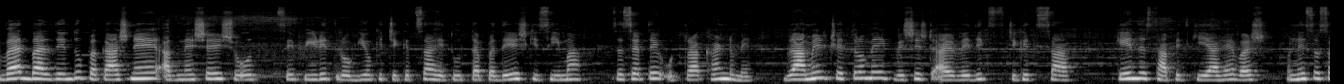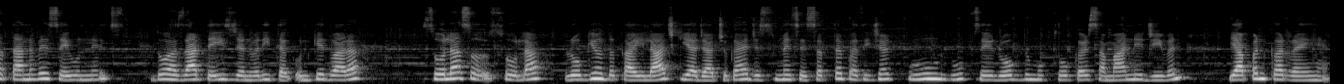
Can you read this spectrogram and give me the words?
वैद्य बालतेंदु प्रकाश ने अग्निशय शोध से पीड़ित रोगियों की चिकित्सा हेतु उत्तर प्रदेश की सीमा सशर्ते उत्तराखंड में ग्रामीण क्षेत्रों में एक विशिष्ट आयुर्वेदिक चिकित्सा केंद्र स्थापित किया है। वर्ष उन्नीस सौ सत्तानवे से उन्नीस 2023 जनवरी तक उनके द्वारा 1616 रोगियों का इलाज किया जा चुका है, जिसमें से 70 प्रतिशत पूर्ण रूप से रोग मुक्त होकर सामान्य जीवन यापन कर रहे हैं।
